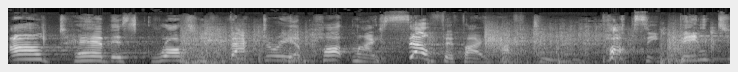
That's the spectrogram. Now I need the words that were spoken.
I'll tear this grotty factory apart myself if I have to, poxy bint.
